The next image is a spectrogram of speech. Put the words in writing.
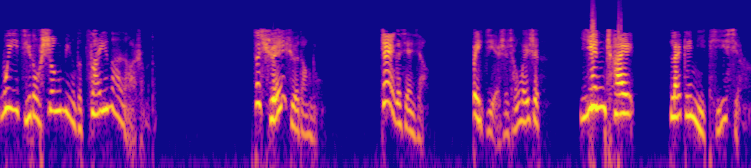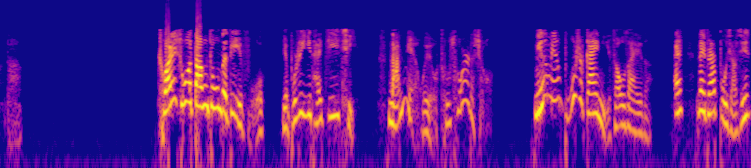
危及到生命的灾难啊什么的。在玄学当中，这个现象被解释成为是阴差来给你提醒的。传说当中的地府也不是一台机器，难免会有出错的时候。明明不是该你遭灾的，哎，那边不小心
